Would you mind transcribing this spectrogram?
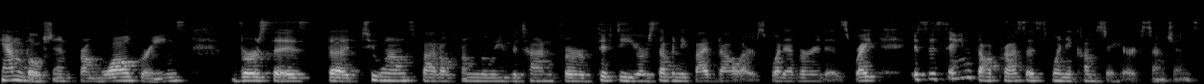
hand lotion from Walgreens versus the two ounce bottle from Louis Vuitton for 50 or $75, whatever it is, right? It's the same thought process when it comes to hair extensions.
